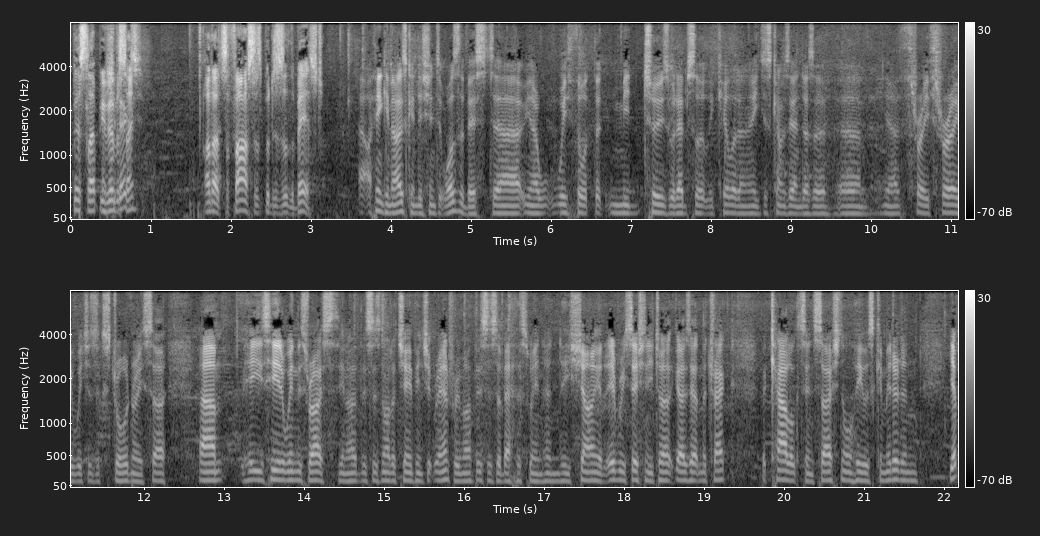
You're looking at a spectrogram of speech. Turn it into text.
best lap you've ever seen? I know it's the fastest, but is it the best? I think in those conditions it was the best. Uh, you know, we thought that mid twos would absolutely kill it, and he just comes out and does a um, you know three three, which is extraordinary. So um, he's here to win this race. You know, this is not a championship round for him. This is a Bathurst win, and he's showing it every session he turn, goes out in the track. The car looked sensational. He was committed, and yep,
